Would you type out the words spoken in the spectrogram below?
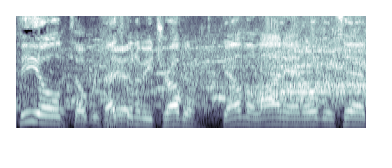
field. That's That's going to be trouble. Down the line and over his head.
